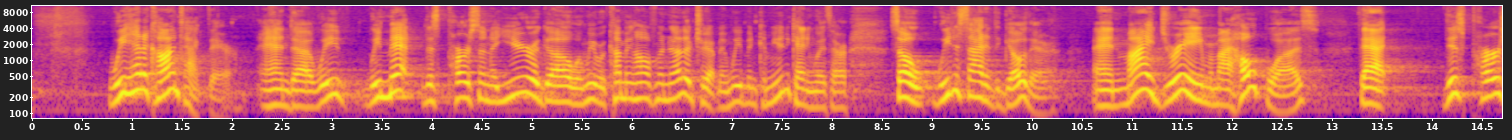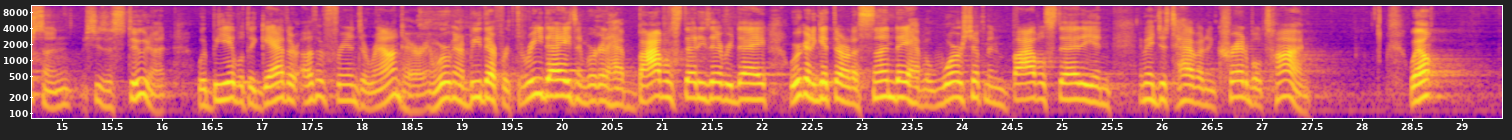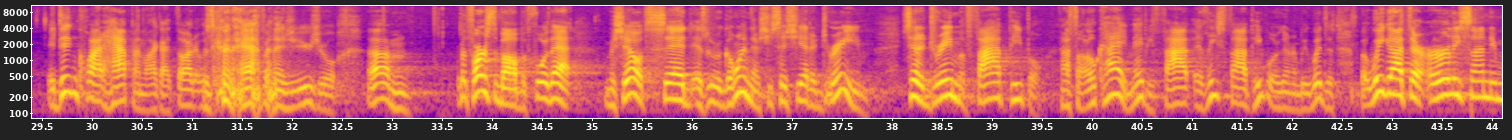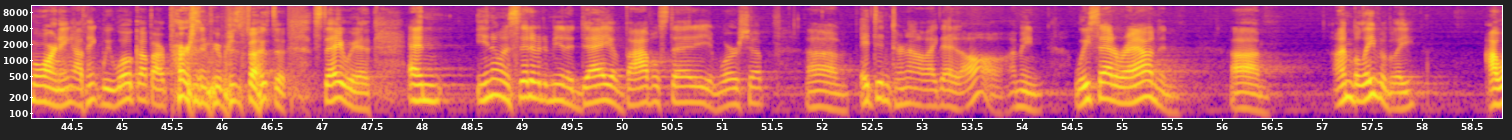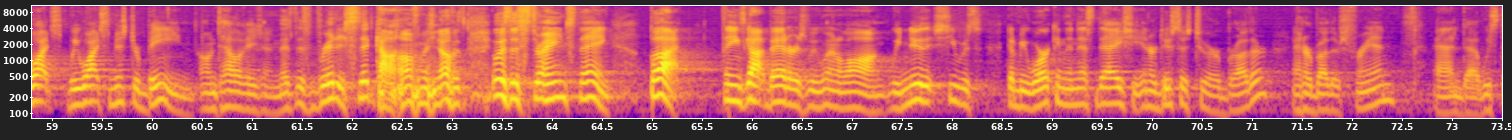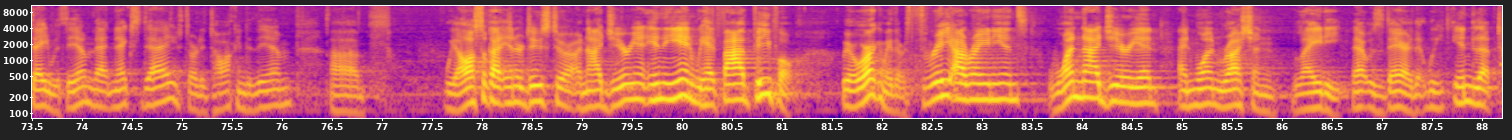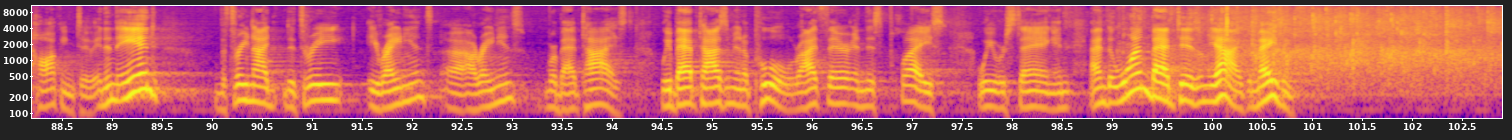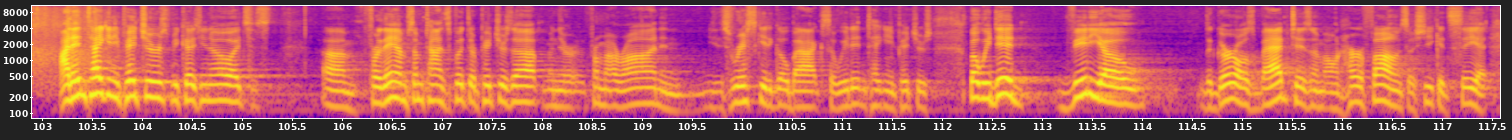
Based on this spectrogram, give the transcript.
We had a contact there. And uh, we, we met this person a year ago when we were coming home from another trip, and we've been communicating with her. So we decided to go there. And my dream or my hope was that this person, she's a student, would be able to gather other friends around her. And we're going to be there for three days and we're going to have Bible studies every day. We're going to get there on a Sunday, have a worship and Bible study, and I mean, just have an incredible time. Well, it didn't quite happen like I thought it was going to happen as usual. Um, but first of all, before that, Michelle said as we were going there, she said she had a dream. She had a dream of five people. And I thought, okay, maybe five, at least five people are going to be with us. But we got there early Sunday morning. I think we woke up our person we were supposed to stay with. And, you know, instead of it being a day of Bible study and worship, um, it didn't turn out like that at all. I mean, we sat around and um, unbelievably, I watched, we watched Mr. Bean on television. That's this British sitcom. You know, it was, it was a strange thing. But things got better as we went along. We knew that she was going to be working the next day. She introduced us to her brother and her brother's friend, and uh, we stayed with them that next day, started talking to them. Uh, we also got introduced to a Nigerian. In the end, we had five people we were working with. There were three Iranians, one Nigerian, and one Russian lady that was there that we ended up talking to. And in the end, the three, the three Iranians, uh, Iranians were baptized. We baptized them in a pool right there in this place we were staying. And, and the one baptism, yeah, it's amazing. I didn't take any pictures because, you know, it's just, um, for them, sometimes put their pictures up when they're from Iran, and it's risky to go back, so we didn't take any pictures. But we did video the girl's baptism on her phone so she could see it.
